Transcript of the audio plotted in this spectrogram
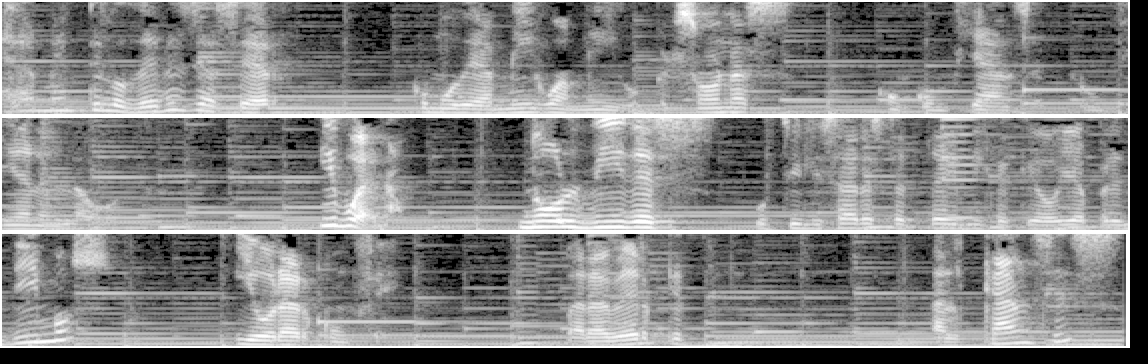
Meramente lo debes de hacer como de amigo a amigo, personas con confianza, Y bueno, no olvides utilizar esta técnica que hoy aprendimos y orar con fe, para ver que alcances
